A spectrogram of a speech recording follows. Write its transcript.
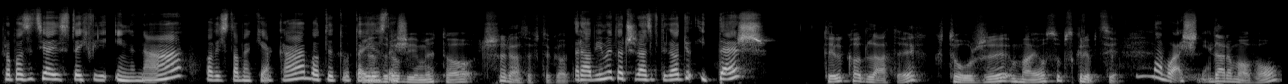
propozycja jest w tej chwili inna. Powiedz Tomek jaka, bo ty tutaj że jesteś. zrobimy to trzy razy w tygodniu. Robimy to trzy razy w tygodniu i też, Tylko dla tych, którzy mają subskrypcję. no właśnie, darmową.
